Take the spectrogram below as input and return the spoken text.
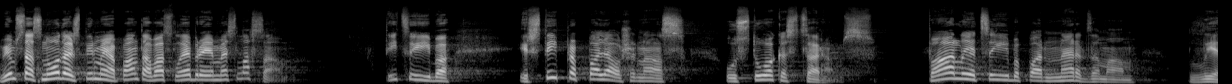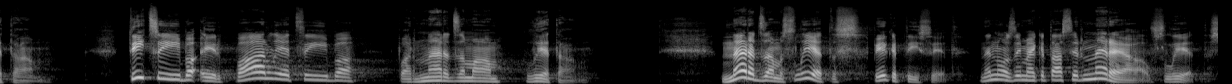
11. nodaļas 1. pantā vēstulē ebrejiem mēs lasām: Ticība ir stipra paļaušanās uz to, kas cerams, pārliecība par neredzamām lietām. Ticība ir pārliecība par neredzamām lietām. Neredzamas lietas, piekritīsiet, nenozīmē, ka tās ir nereālas lietas.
